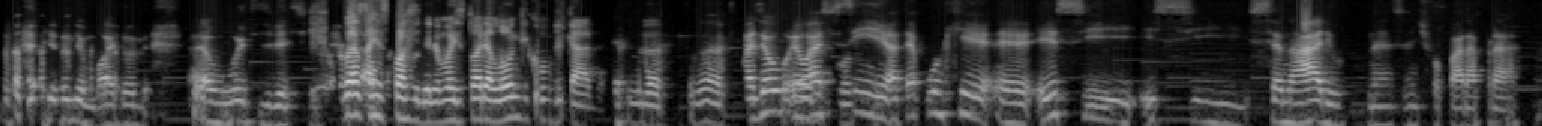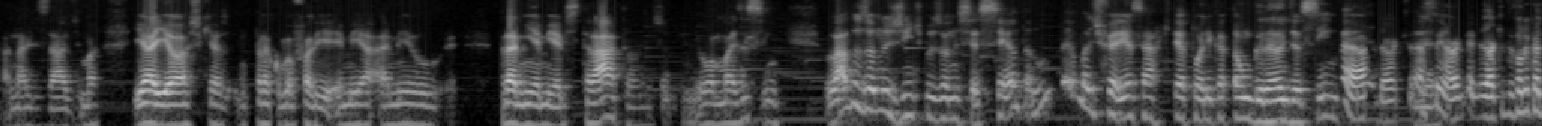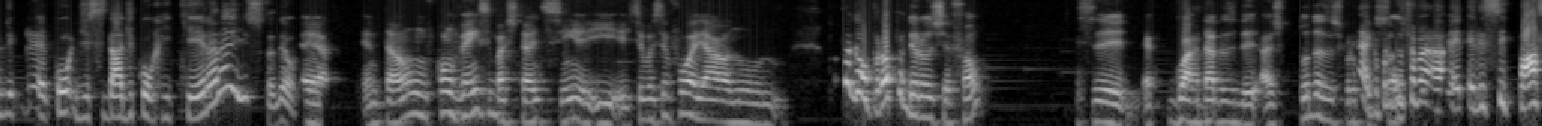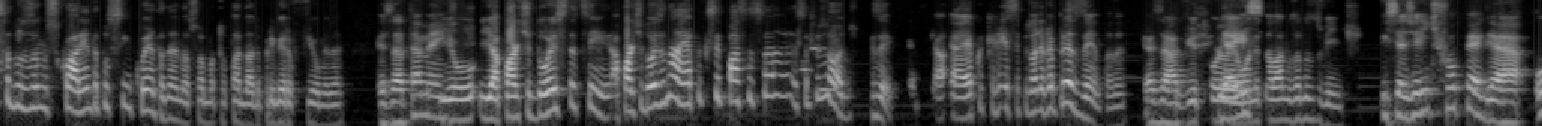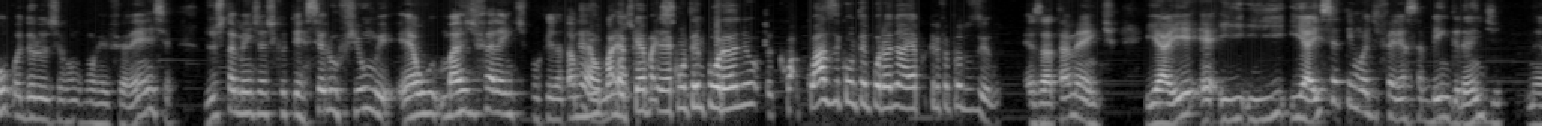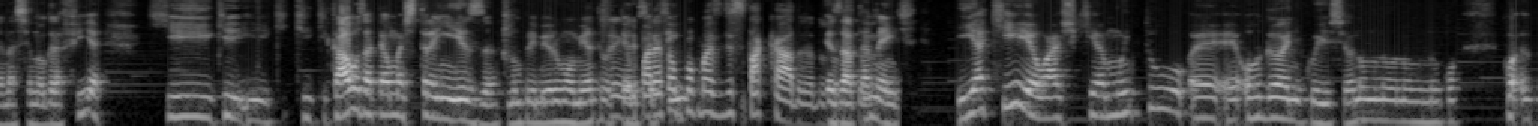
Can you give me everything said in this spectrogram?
e do Nimoy do... é muito divertido. Eu gosto da resposta dele, é uma história longa e complicada. É, é. Mas eu, eu acho sim, até porque é, esse, esse cenário, né? Se a gente for parar para analisar de uma... e aí eu acho que para como eu falei é meio, é meio para mim é meio abstrato mas assim lá dos anos 20 para os anos 60 não tem uma diferença arquitetônica tão grande assim é, é. assim a arquitetônica de, é, de cidade corriqueira era isso entendeu é então convence bastante sim e, e se você for olhar no vou pegar o próprio poderoso chefão ser é, guardadas as, todas as proporções. É, que o produto chama, ele se passa dos anos 40 para os 50, né? Na sua totalidade, do primeiro filme, né? Exatamente. E, o, e a parte 2, assim, a parte 2 é na época que se passa essa, esse episódio. Quer dizer, a, a época que esse episódio representa, né? Exato. O Vitor Corleone está lá nos anos 20. E se a gente for pegar o Poderoso Chefão como referência, justamente acho que o terceiro filme é o mais diferente, porque já está é, muito é, porque é, é contemporâneo, quase contemporâneo à época que ele foi produzido. Exatamente. E aí, é, e, e, e aí você tem uma diferença bem grande né, na cenografia que, que, que, que, causa até uma estranheza num primeiro momento. Sim, ele parece tem... um pouco mais destacado. Né, Exatamente. E aqui eu acho que é muito é, é, orgânico isso. Eu não, não, não, não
